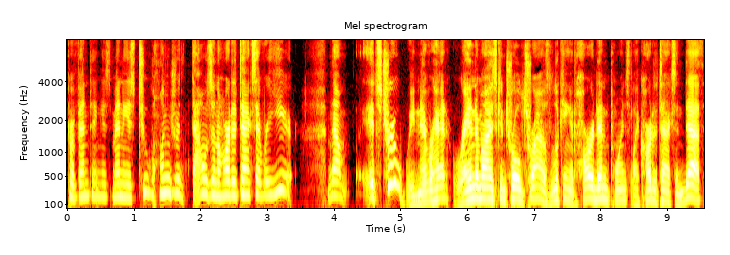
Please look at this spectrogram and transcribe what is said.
preventing as many as 200,000 heart attacks every year. Now, it's true, we never had randomized controlled trials looking at hard endpoints like heart attacks and death,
